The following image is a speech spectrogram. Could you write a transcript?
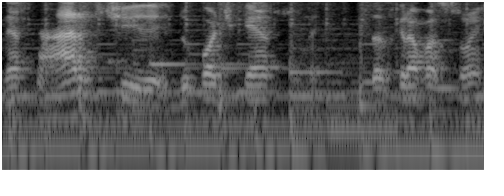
nessa arte do podcast, né, das gravações.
